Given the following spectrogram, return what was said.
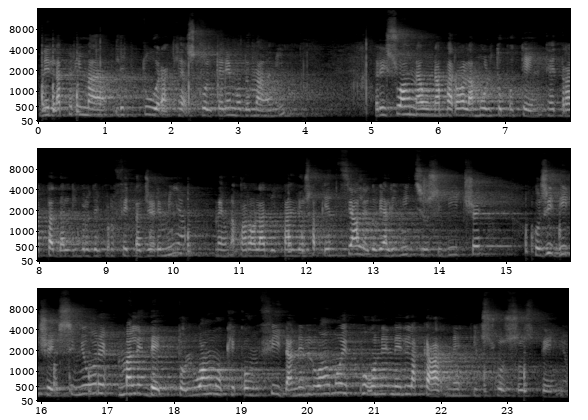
Nella prima lettura che ascolteremo domani risuona una parola molto potente, tratta dal libro del profeta Geremia, ma è una parola di taglio sapienziale dove all'inizio si dice Così dice il Signore, maledetto l'uomo che confida nell'uomo e pone nella carne il suo sostegno.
